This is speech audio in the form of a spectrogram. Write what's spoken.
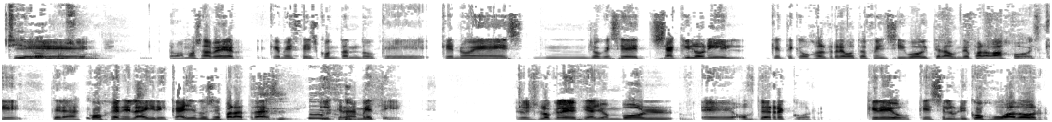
Sí, dos más Eh, uno. pero vamos a ver, ¿qué me estáis contando? Que, que no es, mm, yo qué sé, Shaquille O'Neal, que te coge el rebote ofensivo y te la hunde para abajo. Es que te la coge en el aire, cayéndose para atrás y te la mete. Pero es lo que le decía John Ball eh, off the record. Creo que es el único jugador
